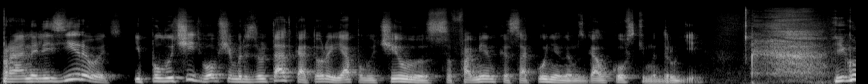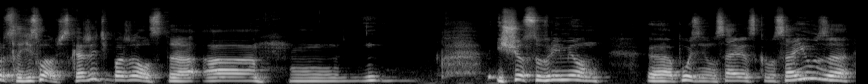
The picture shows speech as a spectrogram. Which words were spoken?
проанализировать и получить, в общем, результат, который я получил с Фоменко, с Акуниным, с Голковским и другими. Егор Станиславович, скажите, пожалуйста, а еще со времен позднего Советского Союза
